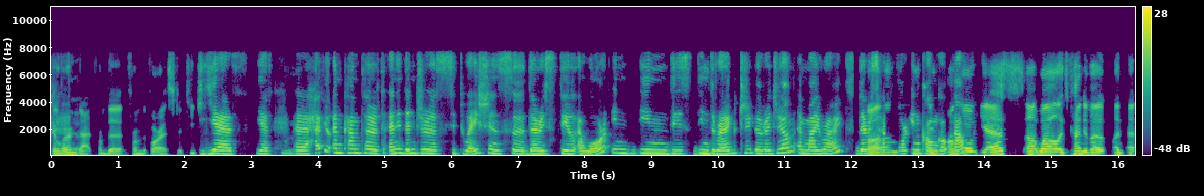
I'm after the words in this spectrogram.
You can learn that from the from the forest it teaches yes yes. Mm. uh, have you encountered any dangerous situations uh, there is still a war in in this in the reg- region? Am i right? There is um, a war in congo, in congo now? Yes. Uh, well it's kind of a, a, a,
